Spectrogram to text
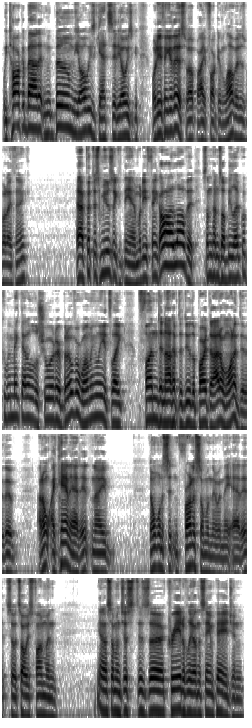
we talk about it, and boom, he always gets it. He always. What do you think of this? Well, I fucking love it. Is what I think. I put this music at the end. What do you think? Oh, I love it. Sometimes I'll be like, well, can we make that a little shorter? But overwhelmingly, it's like fun to not have to do the part that I don't want to do. The, I don't, I can't edit, and I don't want to sit in front of someone there when they edit. So it's always fun when, you know, someone just is uh, creatively on the same page and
